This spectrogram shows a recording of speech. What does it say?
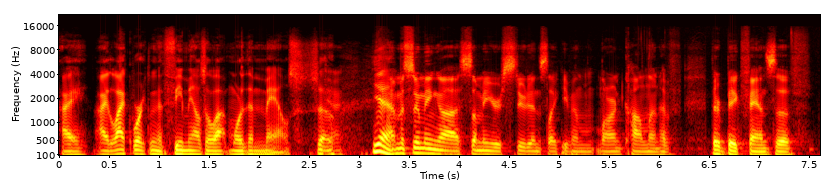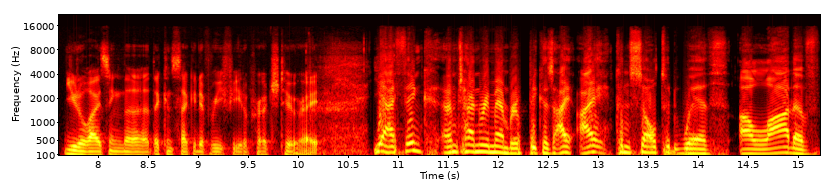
I I I like working with females a lot more than males. So. Yeah. Yeah, I'm assuming uh, some of your students, like even Laurin Conlin, have they're big fans of utilizing the the consecutive refeed approach too, right? Yeah, I think I'm trying to remember because I I consulted with a lot of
